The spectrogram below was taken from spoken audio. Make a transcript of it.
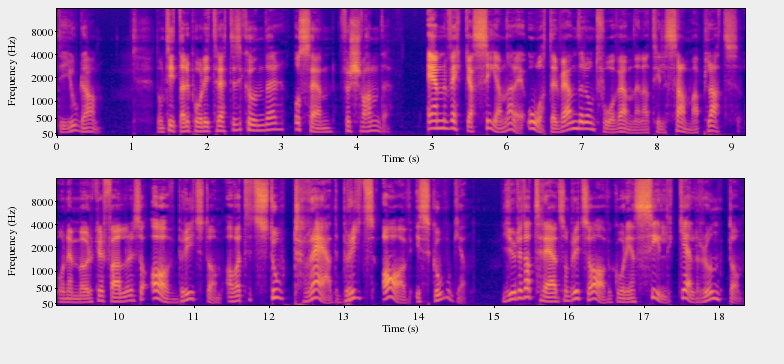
det gjorde han. De tittade på det i 30 sekunder och sen försvann det. En vecka senare återvänder de två vännerna till samma plats och när mörker faller så avbryts de av att ett stort träd bryts av i skogen. Ljudet av träd som bryts av går i en cirkel runt dem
